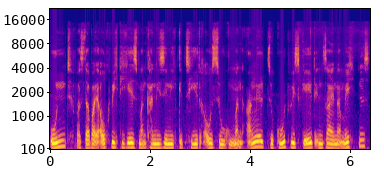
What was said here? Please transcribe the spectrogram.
Und was dabei auch wichtig ist, man kann diese nicht gezielt raussuchen. Man angelt so gut wie es geht in seiner Mächtnis.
